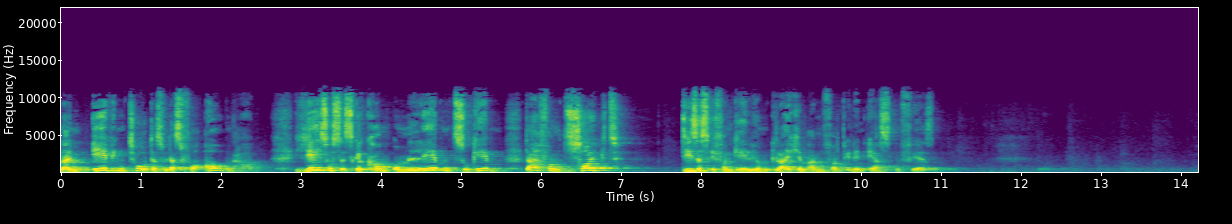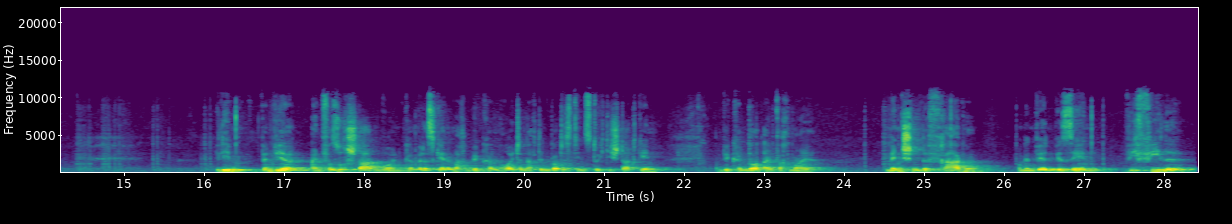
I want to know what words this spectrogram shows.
und einem ewigen Tod, dass wir das vor Augen haben. Jesus ist gekommen, um Leben zu geben. Davon zeugt dieses Evangelium gleich im Anfang in den ersten Versen. Ihr Lieben, wenn wir einen Versuch starten wollen, können wir das gerne machen. Wir können heute nach dem Gottesdienst durch die Stadt gehen und wir können dort einfach mal Menschen befragen und dann werden wir sehen, wie viele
